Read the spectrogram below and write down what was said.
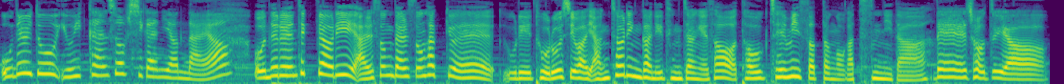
오늘도 유익한 수업 시간이었나요? 오늘은 특별히 알쏭달쏭 학교에 우리 도로시와 양철 인간이 등장해서 더욱 재미있었던 것 같습니다. 네, 저도요.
